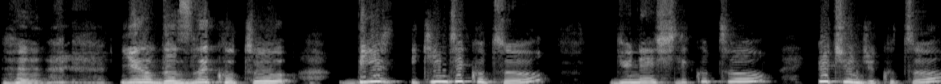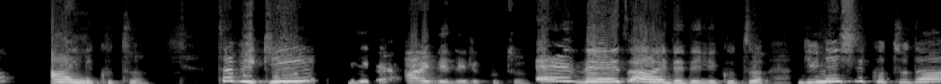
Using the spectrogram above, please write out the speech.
Yıldızlı kutu, bir ikinci kutu, güneşli kutu, üçüncü kutu, aylı kutu. Tabii ki ay dedeli kutu. evet ay dedeli kutu. Güneşli kutuda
